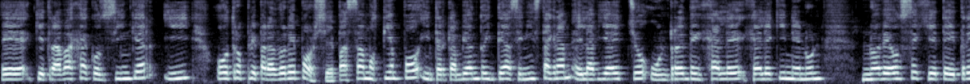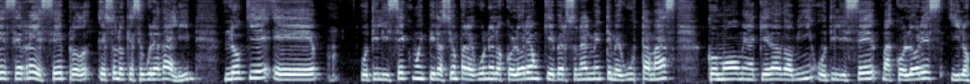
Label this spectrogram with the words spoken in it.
Eh, que trabaja con Singer y otros preparadores Porsche. Pasamos tiempo intercambiando ideas en Instagram. Él había hecho un render Harlequin en un 911 GT3 RS, eso es lo que asegura Dalin, lo que eh, utilicé como inspiración para algunos de los colores, aunque personalmente me gusta más como me ha quedado a mí. Utilicé más colores y los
